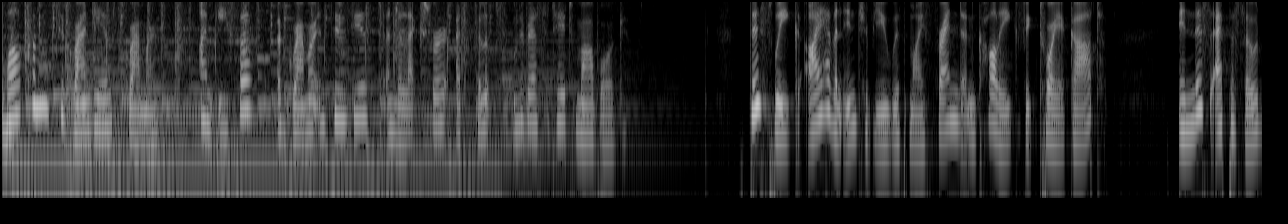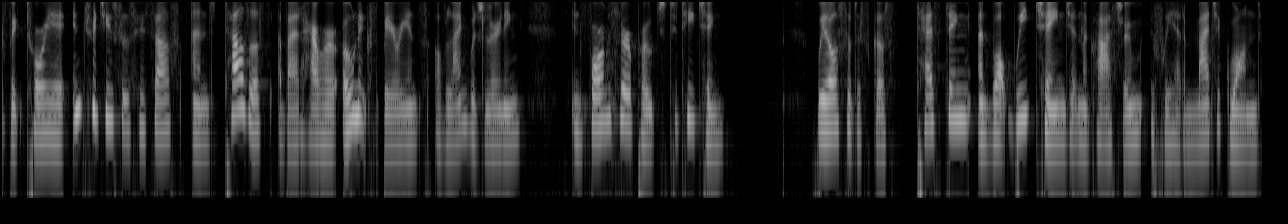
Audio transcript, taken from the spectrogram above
Welcome to Grandiose Grammar. I'm Aoife, a grammar enthusiast and a lecturer at Philipps Universität Marburg. This week, I have an interview with my friend and colleague Victoria Gart. In this episode, Victoria introduces herself and tells us about how her own experience of language learning informs her approach to teaching. We also discuss testing and what we'd change in the classroom if we had a magic wand.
